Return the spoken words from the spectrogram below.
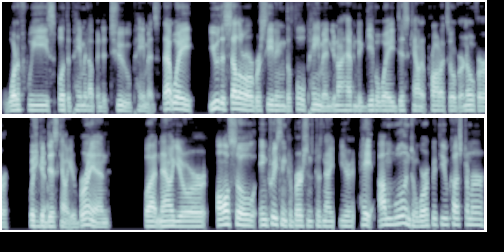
what if we split the payment up into two payments? That way, you, the seller, are receiving the full payment. You're not having to give away discounted products over and over, which Bingo. could discount your brand. But now you're also increasing conversions because now you're, hey, I'm willing to work with you, customer.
